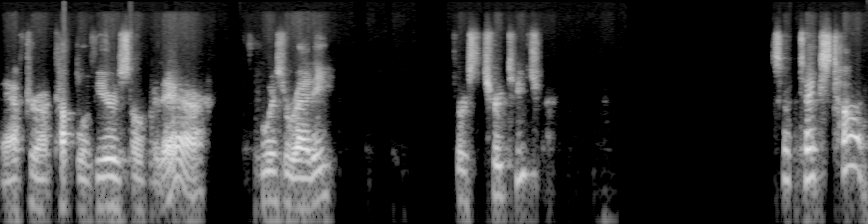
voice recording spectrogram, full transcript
And after a couple of years over there, he was ready for his true teacher. So it takes time.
